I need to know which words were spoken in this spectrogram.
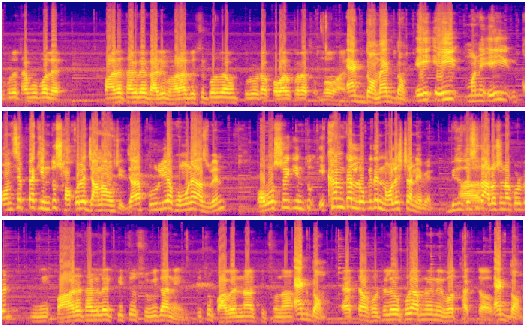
উপরে থাকব বলে পাহাড়ে থাকলে গাড়ি ভাড়া বেশি পড়বে এবং পুরোটা কভার করা সম্ভব হয়। একদম একদম। এই এই মানে এই কনসেপ্টটা কিন্তু সকলে জানা উচিত। যারা পুরুলিয়া ভ্রমণে আসবেন অবশ্যই কিন্তু এখানকার লোকেদের নলেজটা নেবেন। বিদ্যুতের সাথে আলোচনা করবেন। পাহাড়ে থাকলে কিছু সুবিধা নেই কিছু পাবেন না কিছু না। একদম। একটা হোটেলের উপরে আপনাকে নির্ভর থাকতে হবে। একদম।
